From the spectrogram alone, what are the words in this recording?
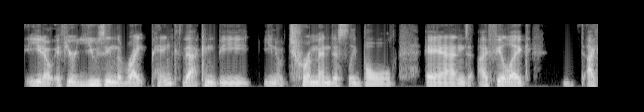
you know, if you're using the right pink, that can be, you know, tremendously bold. And I feel like I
